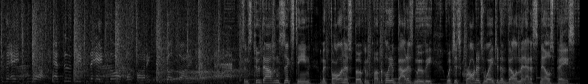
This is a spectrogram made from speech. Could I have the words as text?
to the A to the to the P to the A to the funny. Since 2016, McFarlane has spoken publicly about his movie, which has crawled its way to development at a snail's pace.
